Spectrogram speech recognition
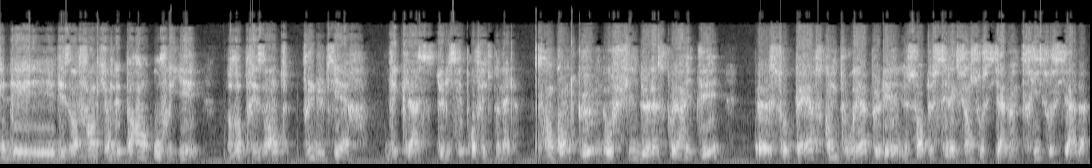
les, enfants qui ont des parents ouvriers représentent plus du tiers des classes de lycée professionnel. On se rend compte que au fil de la scolarité euh, s'opère ce qu'on pourrait appeler une sorte de sélection sociale, un tri social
